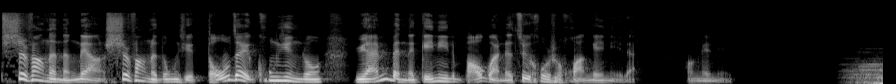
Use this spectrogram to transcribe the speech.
释放的能量、释放的东西，都在空性中原本的给你保管着，最后是还给你的，还给你的。you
